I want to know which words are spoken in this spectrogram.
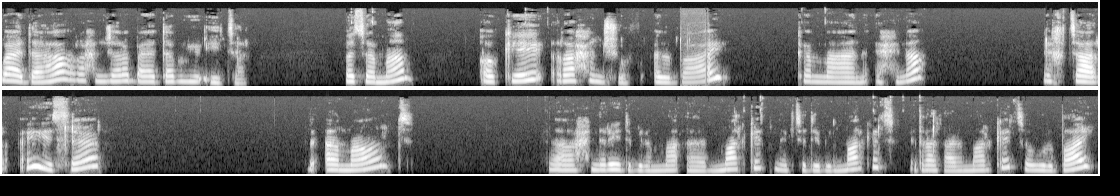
بعدها راح نجرب على W Ether. فتمام؟ أوكي راح نشوف. ال buy كم معانا إحنا؟ نختار أي سعر. ال amount إحنا راح نريد بال market نبتدي بال market. اضغط على ال market أو ال buy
